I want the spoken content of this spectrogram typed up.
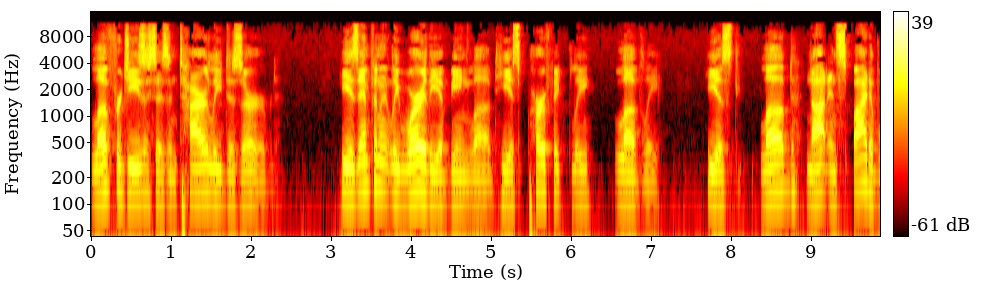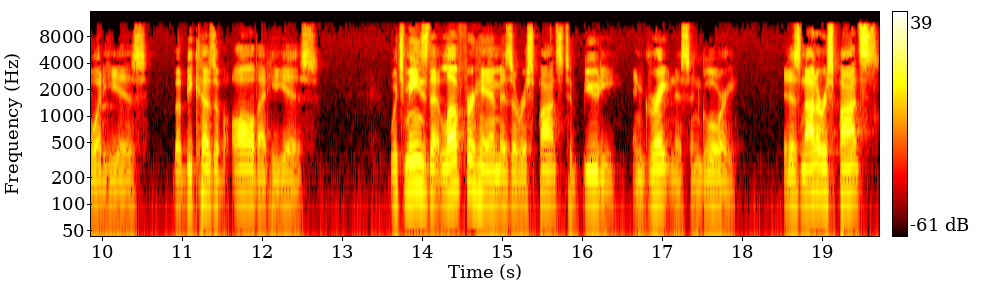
love for Jesus is entirely deserved. He is infinitely worthy of being loved. He is perfectly lovely. He is loved not in spite of what he is, but because of all that he is. Which means that love for him is a response to beauty and greatness and glory. It is not a response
